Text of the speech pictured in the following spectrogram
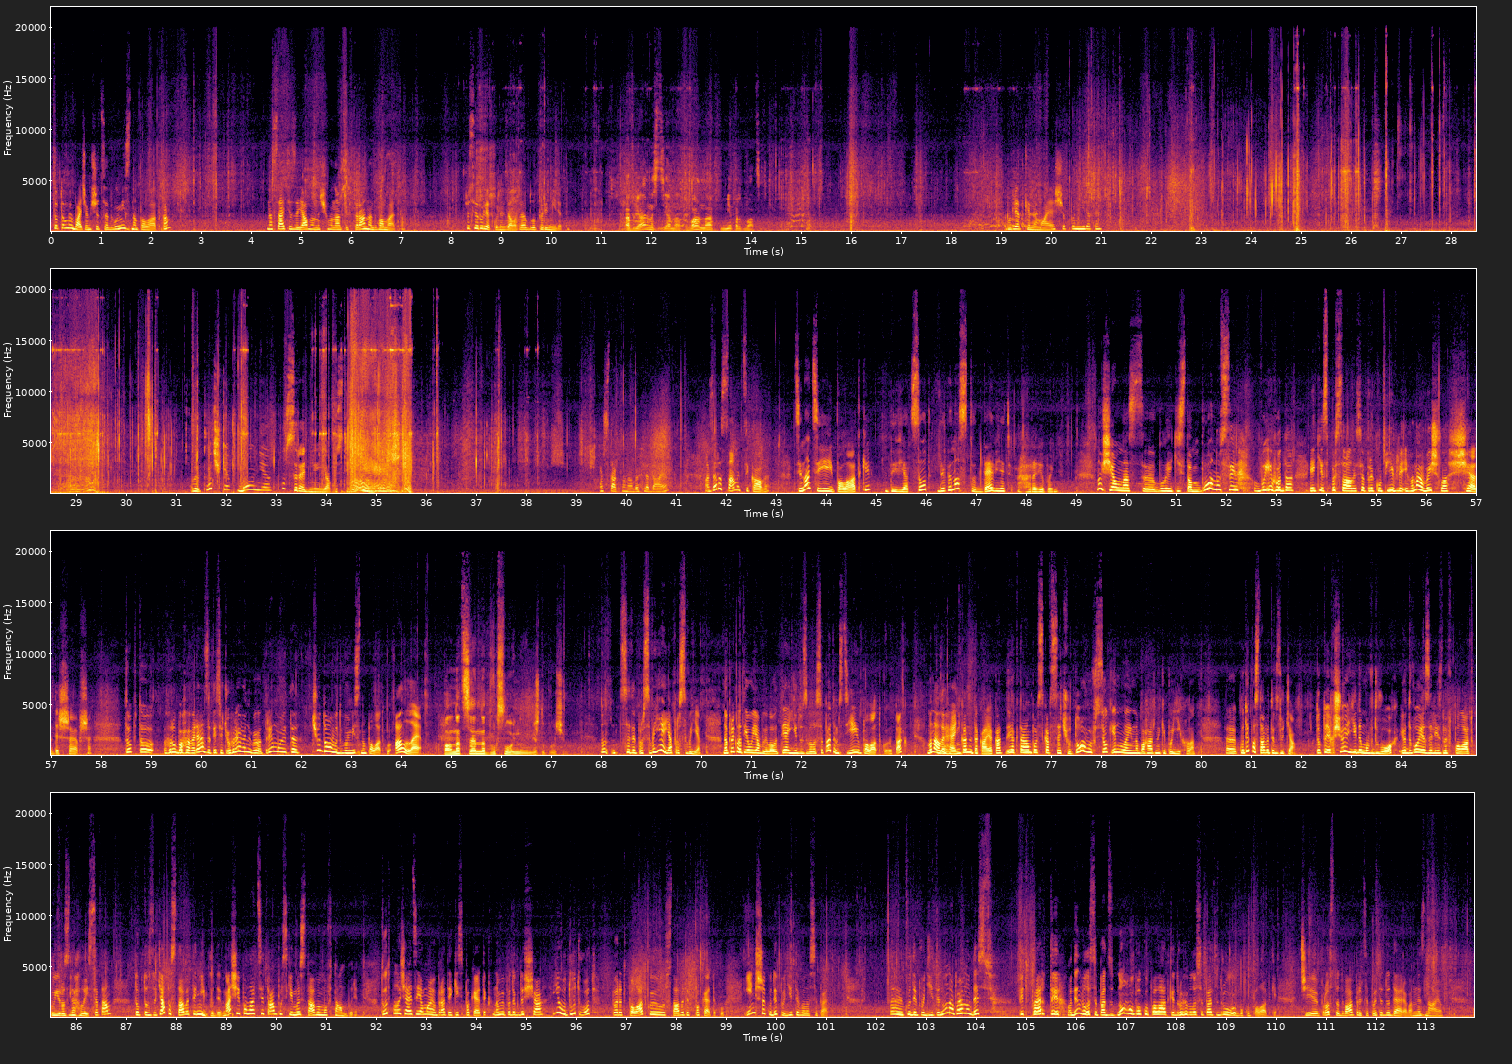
Тобто ми бачимо, що це двомісна палатка. На сайті заявлено, що вона півтора на 2 метри. Щось я рулетку не взяла, треба було переміряти. А в реальности она 2 на метр двадцать. Рулетки немає, щоб поміряти. Липучки, молнія, ну, середньої якості. Ось так вона виглядає. А зараз саме цікаве. Ціна цієї палатки 999 гривень. Ну, ще у нас е, були якісь там бонуси, вигода, які списалися при купівлі, і вона вийшла ще дешевше. Тобто, грубо говоря, за тисячу гривень ви отримуєте чудову двомісну палатку. Але Полноценно двухслойную, между прочим. Ну, це ти про своє, я про своє. Наприклад, я уявила, от я їду з велосипедом з цією палаткою, так? Вона легенька, не така, яка, як трамповська, все чудово, все кинула і на багажник і поїхала. Е, куди поставити взуття? Тобто, якщо їдемо вдвох, і вдвоє залізли в палатку і розляглися там, тобто взуття поставити нікуди. В нашій палатці трамповській ми ставимо в тамбурі. Тут, виходить, я маю брати якийсь пакетик на випадок доща, і отут, от перед палаткою ставити в пакетику. Інше, куди подіти велосипед. Е, Куди подіти? Ну, напевно, десь підперти один велосипед з одного боку палатки, другий велосипед з другого боку палатки. Чи просто два прицепити до дерева, не знаю.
